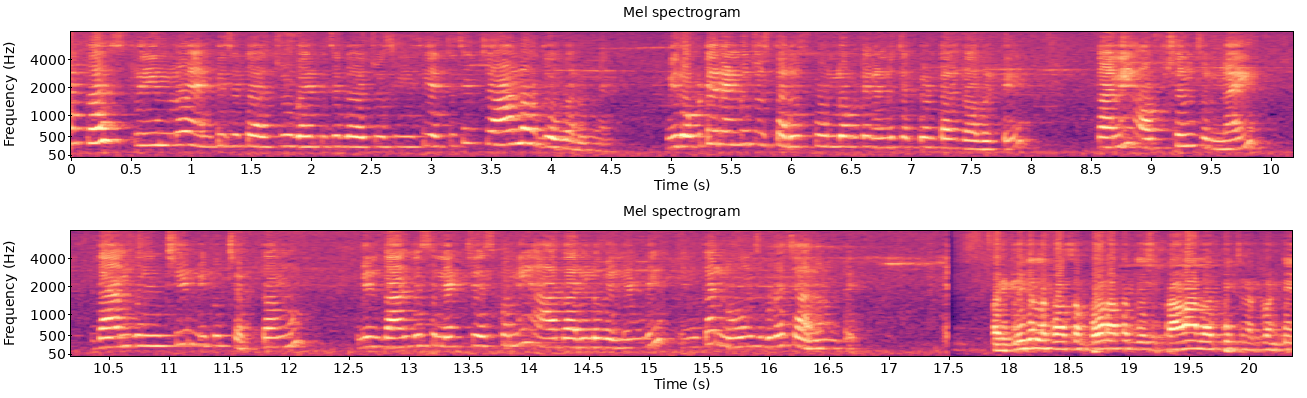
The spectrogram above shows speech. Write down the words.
ఒక్క స్ట్రీమ్లో ఎంపీసీ కావచ్చు బైపీసీ కావచ్చు సిఈసీ వచ్చేసి చాలా ఉద్యోగాలు ఉన్నాయి. మీరు ఒకటి రెండు చూస్తారు స్కూల్లో ఒకటి రెండు చెప్పి ఉంటారు కాబట్టి. కానీ ఆప్షన్స్ ఉన్నాయి. దాని గురించి మీకు చెప్తాము. మీరు దాంట్లో సెలెక్ట్ చేసుకొని ఆ దారిలో వెళ్ళండి. ఇంకా లోన్స్ కూడా చాలా ఉంటాయి. మరి గిరిజనుల కోసం పోరాటం చేసి ప్రాణాలు అర్పించినటువంటి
